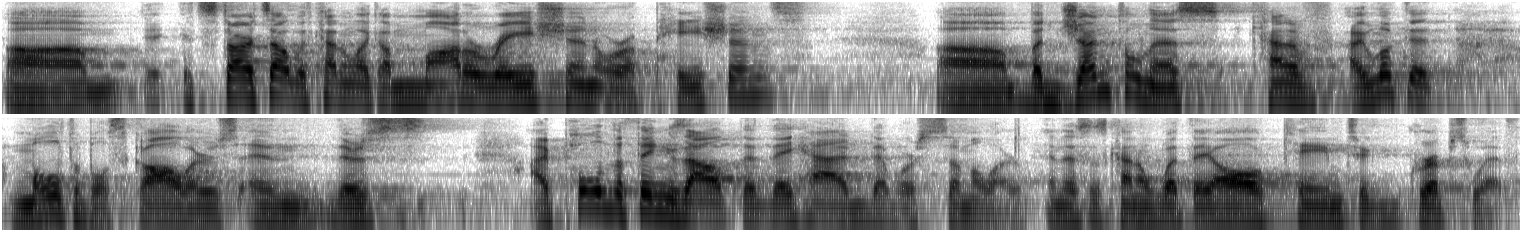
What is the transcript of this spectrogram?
Um, it, it, starts out with kind of like a moderation or a patience. Uh, but gentleness, kind of, I looked at multiple scholars, and there's I pulled the things out that they had that were similar, and this is kind of what they all came to grips with.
